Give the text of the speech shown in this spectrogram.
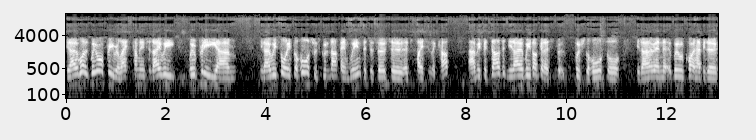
you know, was, we were all pretty relaxed coming in today. We we were pretty, um, you know, we thought if the horse was good enough and wins, it deserves to its place in the cup. Um, if it doesn't, you know, we're not going to push the horse, or you know, and we were quite happy to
